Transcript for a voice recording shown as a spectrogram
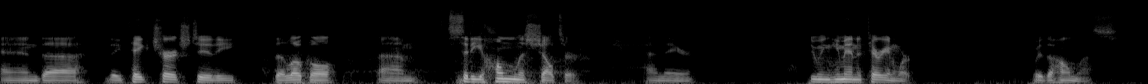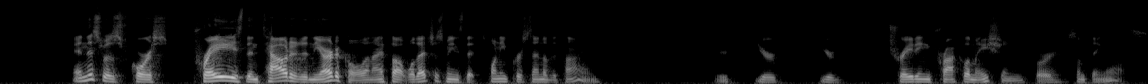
and uh, they take church to the, the local um, city homeless shelter and they're doing humanitarian work with the homeless. And this was, of course, praised and touted in the article, and I thought, well, that just means that 20% of the time you're, you're, you're trading proclamation for something else.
